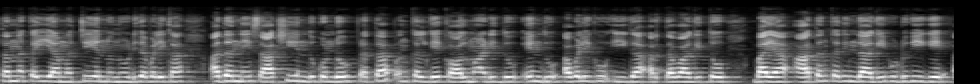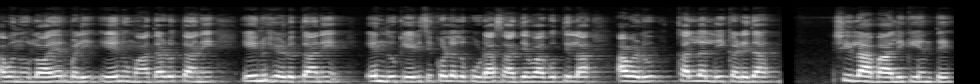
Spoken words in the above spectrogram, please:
ತನ್ನ ಕೈಯ ಮಚ್ಚೆಯನ್ನು ನೋಡಿದ ಬಳಿಕ ಅದನ್ನೇ ಸಾಕ್ಷಿ ಎಂದುಕೊಂಡು ಪ್ರತಾಪ್ ಅಂಕಲ್ಗೆ ಕಾಲ್ ಮಾಡಿದ್ದು ಎಂದು ಅವಳಿಗೂ ಈಗ ಅರ್ಥವಾಗಿತ್ತು. ಭಯ, ಆತಂಕದಿಂದಾಗಿ ಹುಡುಗಿಗೆ ಅವನು ಲಾಯರ್ ಬಳಿ ಏನು ಮಾತಾಡುತ್ತಾನೆ, ಏನು ಹೇಳುತ್ತಾನೆ ಎಂದು ಕೇಳಿಸಿಕೊಳ್ಳಲು ಕೂಡ ಸಾಧ್ಯವಾಗುತ್ತಿಲ್ಲ. ಅವಳು ಕಲ್ಲಲ್ಲಿ ಕಡೆದ ಶಿಲಾ ಬಾಲಿಕೆಯಂತೆ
